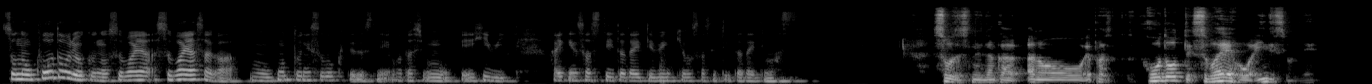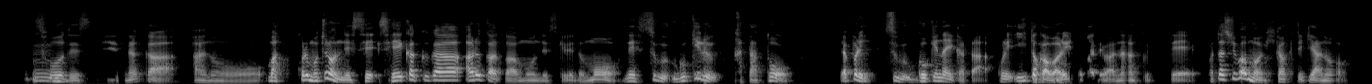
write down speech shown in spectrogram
その行動力の素早素早さがもう本当にすごくてですね私も日々拝見させていただいて勉強させていただいてます。そうですね。なんか、あのー、やっぱ行動って素早い方がいいんですよね。そうですね。なんか、あのー、まあ、これもちろんね、性格があるかとは思うんですけれども、ね、すぐ動ける方と、やっぱりすぐ動けない方、これいいとか悪いとかではなくて、私はもう比較的、あの、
